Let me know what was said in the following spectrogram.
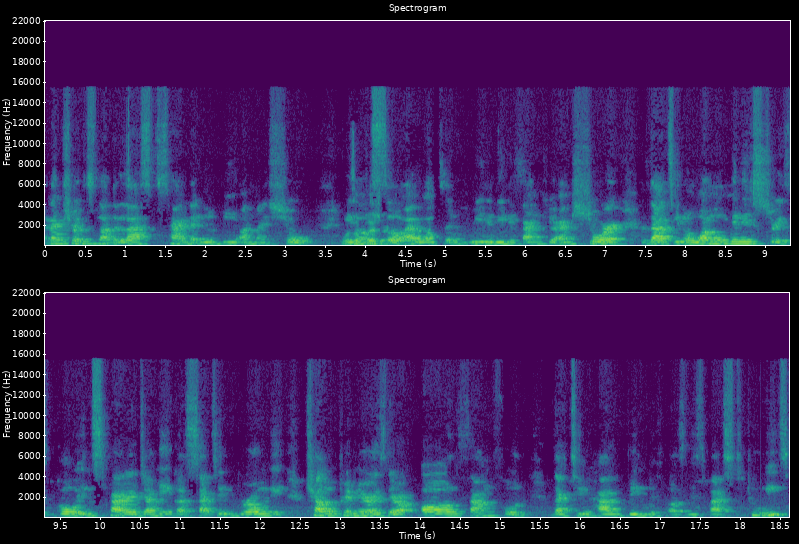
And I'm sure this is not the last time that you'll be on my show was you know, a pleasure. So I want to really, really thank you. I'm sure that you know WAMOE Ministries, Go Inspire Jamaica, Satin Brownie, Travelpreneurs, they're all thankful that you have been with us these past two weeks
